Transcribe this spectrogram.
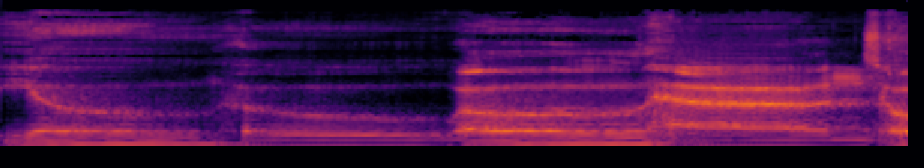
Yo ho, all hands ho.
